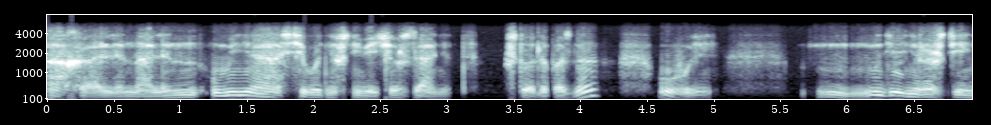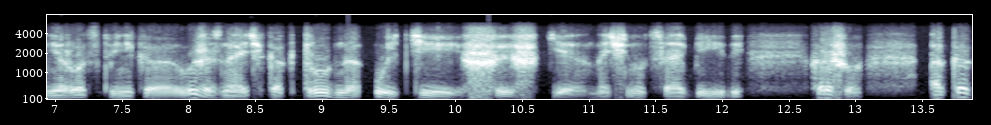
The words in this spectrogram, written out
«Ах, Аллен, Аллен, у меня сегодняшний вечер занят. Что, допоздна? Увы. День рождения родственника. Вы же знаете, как трудно уйти шишки. Начнутся обиды. Хорошо. А как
